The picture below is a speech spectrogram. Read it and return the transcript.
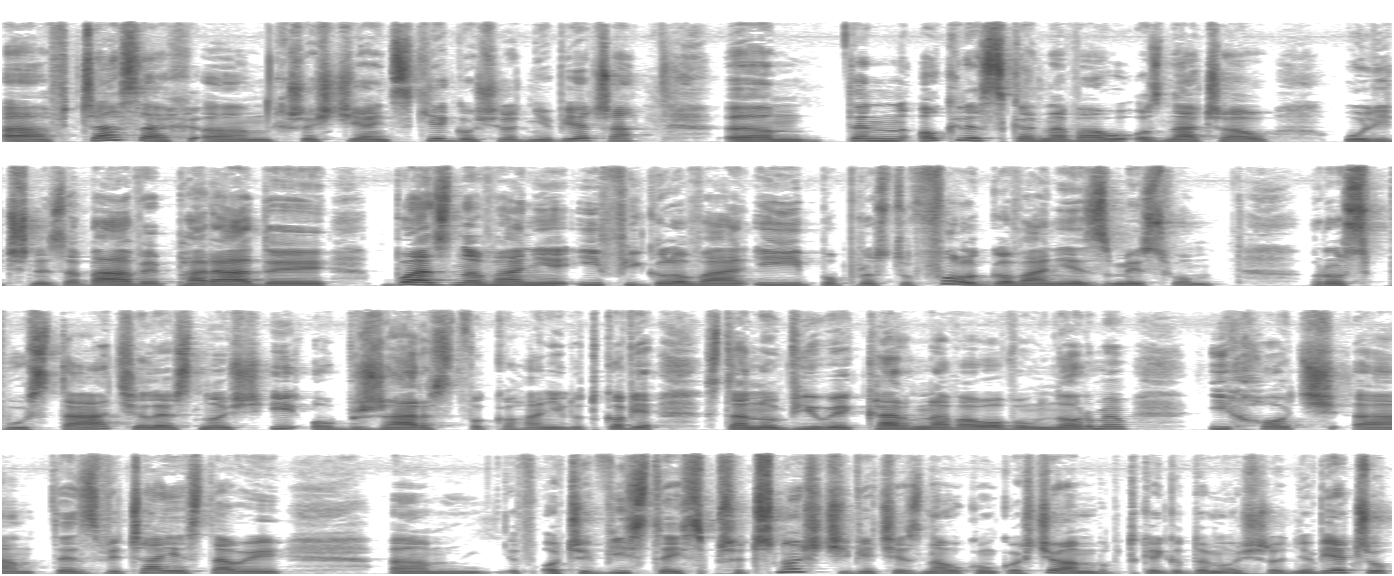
A w czasach chrześcijańskiego średniowiecza ten okres karnawału oznaczał uliczne zabawy, parady, błaznowanie i figlowanie i po prostu folgowanie zmysłom. Rozpusta, cielesność i obżarstwo, kochani ludkowie, stanowiły karnawałową normę i choć te zwyczaje stały w oczywistej sprzeczności, wiecie, z nauką Kościoła, bo takiego domu o średniowieczu,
